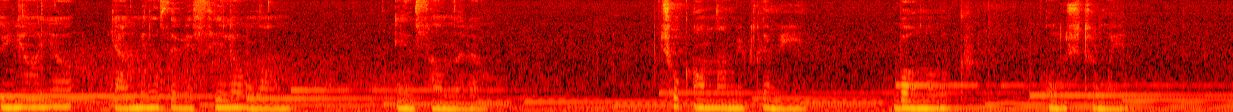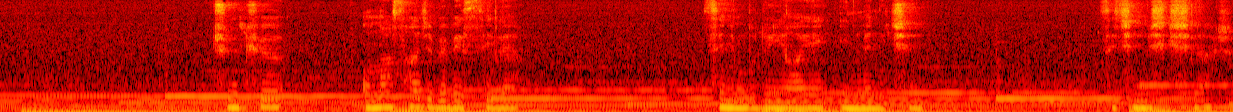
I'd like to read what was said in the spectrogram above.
dünyaya gelmenize vesile olan insanlara çok anlam yüklemeyin. Bağımlılık oluşturmayın. Çünkü onlar sadece bir vesile. Senin bu dünyaya inmen için seçilmiş kişiler.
